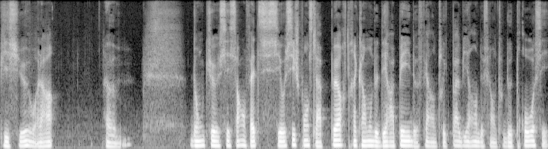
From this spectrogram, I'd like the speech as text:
vicieux, voilà. Euh, donc euh, c'est ça en fait, c'est aussi je pense la peur très clairement de déraper, de faire un truc pas bien, de faire un truc de trop, c'est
